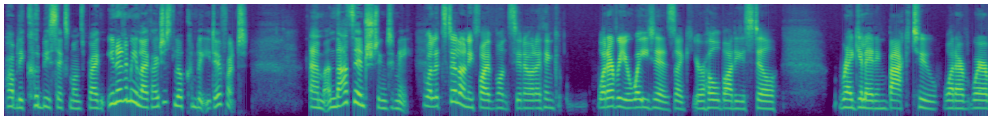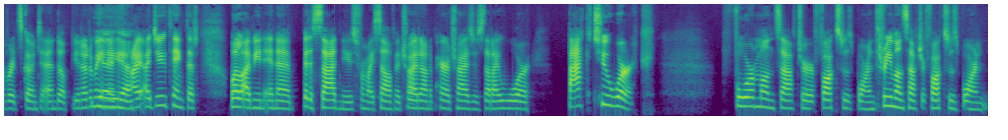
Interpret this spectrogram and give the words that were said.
probably could be six months pregnant. You know what I mean? Like, I just look completely different. Um, and that's interesting to me. well, it's still only five months, you know, and I think whatever your weight is, like your whole body is still regulating back to whatever wherever it's going to end up. You know what I mean? Yeah, Like, yeah. I, I do think that. Well, I mean, in a bit of sad news for myself, I tried on a pair of trousers that I wore back to work four months after Fox was born, three months after Fox was born,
